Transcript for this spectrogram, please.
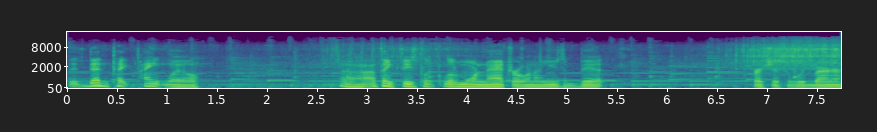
it doesn't take paint well. Uh, I think these look a little more natural when I use a bit versus a wood burner.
